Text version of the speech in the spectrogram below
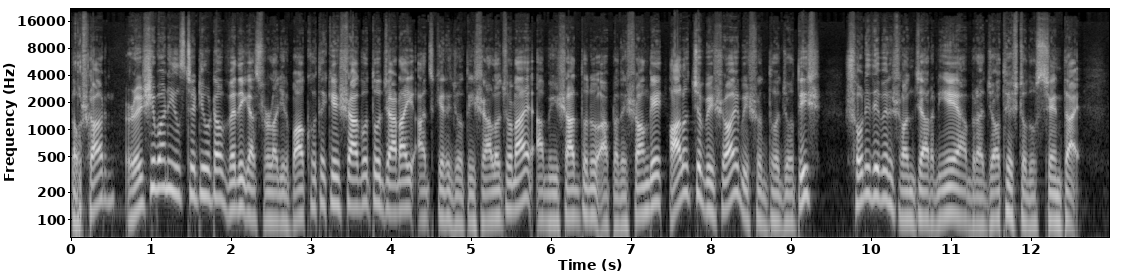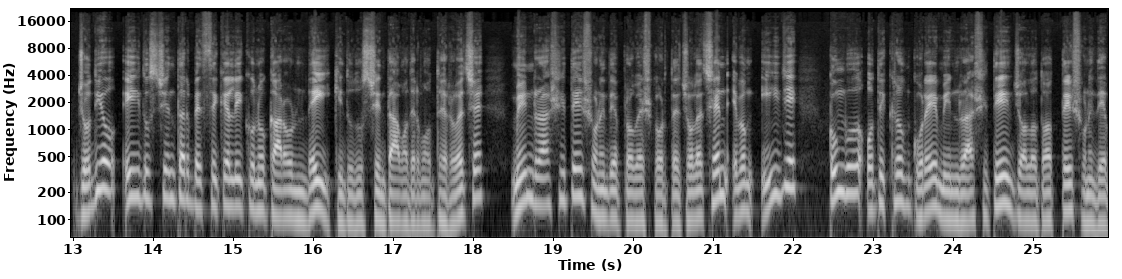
নমস্কার ঋষিবাণী ইনস্টিটিউট অফ ভেদিক অ্যাস্ট্রোলজির পক্ষ থেকে স্বাগত জানাই আজকের জ্যোতিষ আলোচনায়। আমি শান্তনু, আপনাদের সঙ্গে আলোচ্য বিষয় বিশুদ্ধ জ্যোতিষ, শনিদেবের সঞ্চার নিয়ে আমরা যথেষ্ট দুশ্চিন্তায়। যদিও এই দুশ্চিন্তার বেসিক্যালি কোনো কারণ নেই, কিন্তু দুশ্চিন্তা আমাদের মধ্যে রয়েছে। মীন রাশিতে শনিদেব প্রবেশ করতে চলেছেন এবং এই যে কুম্ভ অতিক্রম করে মীন রাশিতে জলতত্ত্বে শনিদেব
